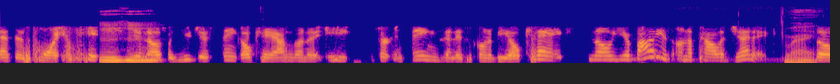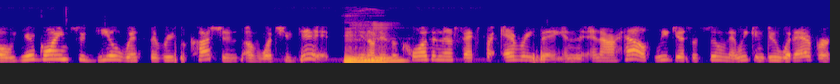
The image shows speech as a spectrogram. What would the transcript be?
at this point, mm-hmm. you know, so you just think, okay, I'm going to eat certain things and it's going to be okay. No, your body is unapologetic. Right. So you're going to deal with the repercussions of what you did. Mm-hmm. You know, there's a mm-hmm. cause and an effect for everything. And in our health, we just assume that we can do whatever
